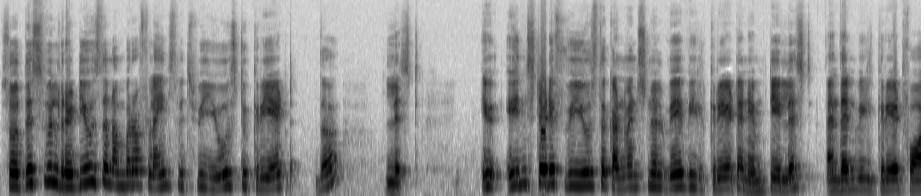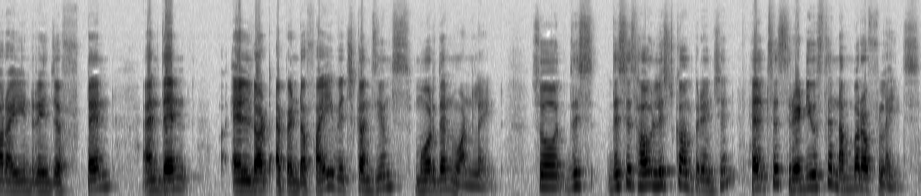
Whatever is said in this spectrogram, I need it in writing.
So this will reduce the number of lines which we use to create the list. If, instead if we use the conventional way we'll create an empty list and then we'll create for i in range of 10 and then l dot append of i which consumes more than one line. So this, this is how list comprehension helps us reduce the number of lines.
